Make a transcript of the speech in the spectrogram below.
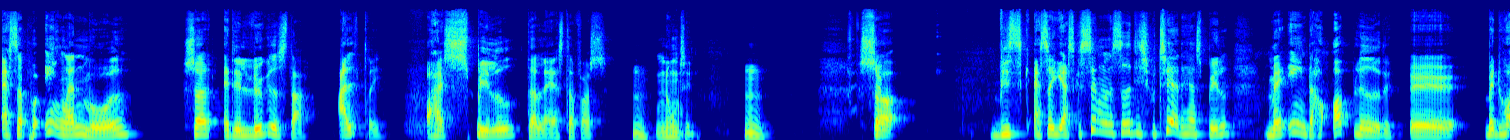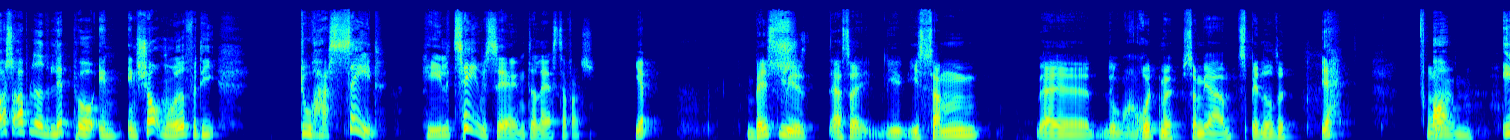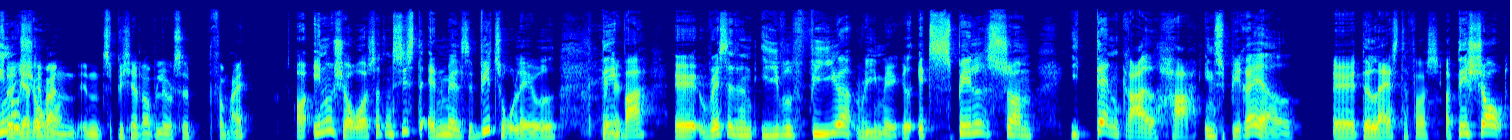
altså på en eller anden måde, så er det lykkedes dig aldrig at have spillet The Last of Us Mm. nogensinde. Mm. Så vi sk- altså, jeg skal simpelthen sidde og diskutere det her spil med en, der har oplevet det. Øh, men du har også oplevet det lidt på en, en sjov måde, fordi du har set hele tv-serien The Last of Us. Yep. Basically, altså i, i samme øh, rytme, som jeg spillede det. Ja, Og Øhm, endnu så ja, det var en, en speciel oplevelse for mig. Og endnu sjovere, så den sidste anmeldelse, vi to lavede, det var øh, Resident Evil 4 remaket. Et spil, som i den grad har inspireret øh, The Last of Us. Og det er sjovt.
